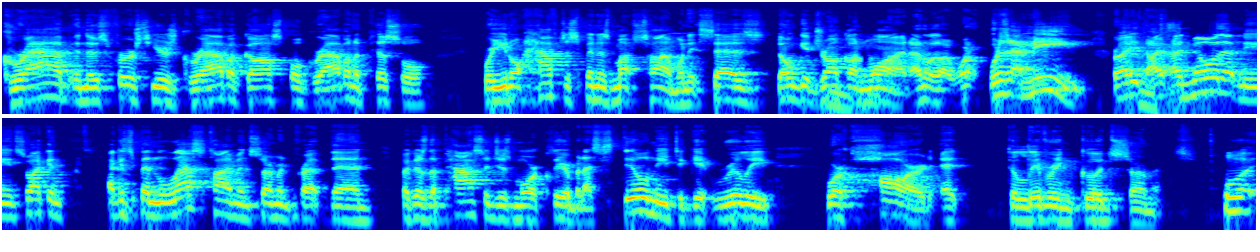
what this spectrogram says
grab in those first years, grab a gospel, grab an epistle where you don't have to spend as much time when it says don't get drunk on mm-hmm. wine. I don't know what, what does that mean, right? I, I, know what that means, so I can I can spend less time in sermon prep then because the passage is more clear. But I still need to get really work hard at delivering good sermons. Well,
